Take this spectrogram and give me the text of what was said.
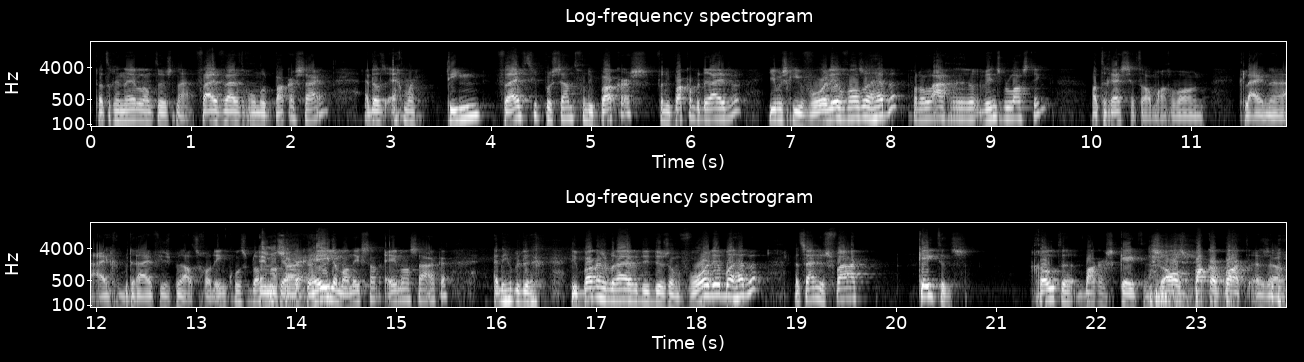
dat er in Nederland dus nou, 5500 bakkers zijn. En dat is echt maar 10, 15 procent van die bakkers, van die bakkerbedrijven, hier misschien voordeel van zou hebben, van een lagere winstbelasting. Want de rest heeft allemaal gewoon kleine eigen bedrijfjes, betaalt gewoon inkomstenbelasting. Die hebben helemaal niks aan, eenmanszaken. En die, die bakkersbedrijven die dus een voordeel hebben, dat zijn dus vaak ketens. Grote bakkersketens, zoals Bakker Bart en zo.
